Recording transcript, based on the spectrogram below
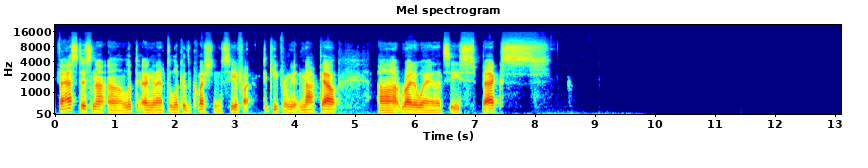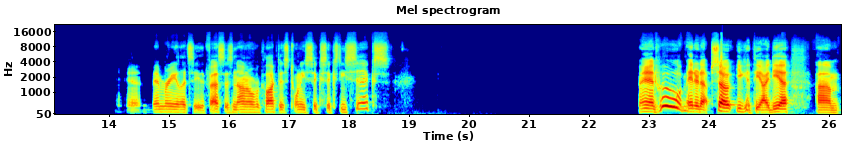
Fastest not uh, looked. I'm going to have to look at the question to see if I to keep from getting knocked out uh, right away. Let's see specs. And memory, let's see, the fastest non-overclocked is 2666. And whoo, made it up. So you get the idea. Um,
